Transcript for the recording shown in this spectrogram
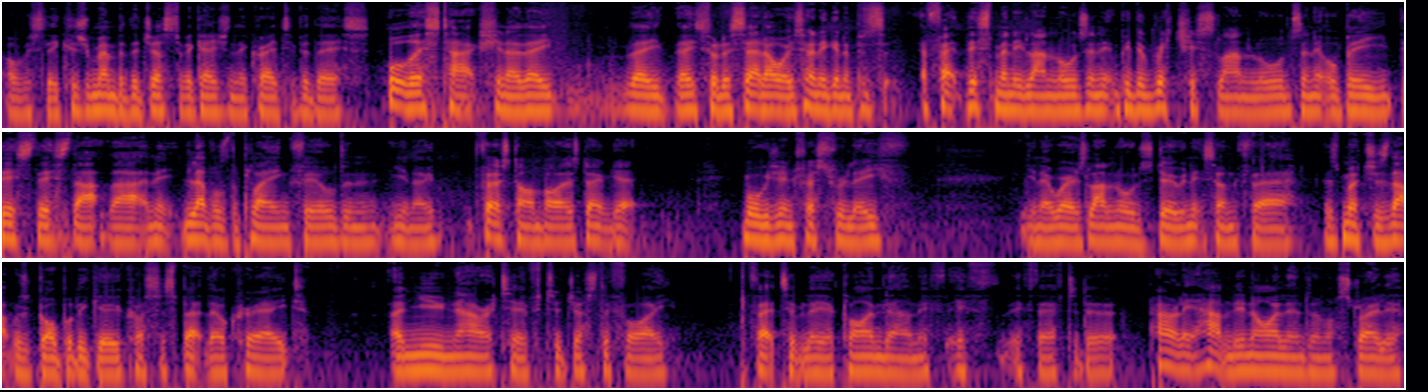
obviously, because remember the justification they created for this. All this tax, you know, they, they, they sort of said, oh, it's only going to affect this many landlords and it'll be the richest landlords and it'll be this, this, that, that, and it levels the playing field and, you know, first time buyers don't get mortgage interest relief. You know, whereas landlords do, and it's unfair. As much as that was gobbledygook, I suspect they'll create a new narrative to justify effectively a climb down if, if, if they have to do it. Apparently, it happened in Ireland and Australia.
